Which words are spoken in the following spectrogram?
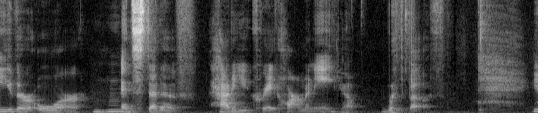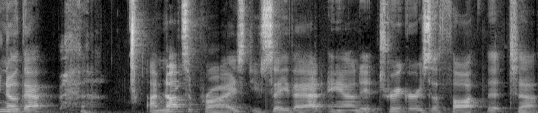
either or mm-hmm. instead of how do you create harmony yep. with both you know that i'm not surprised you say that and it triggers a thought that uh,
